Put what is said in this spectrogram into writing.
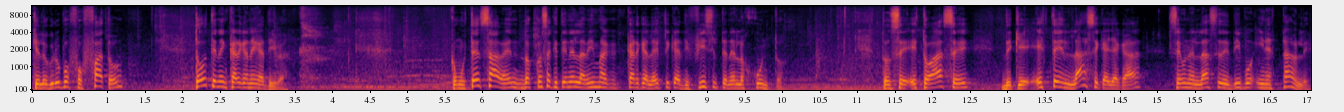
que los grupos fosfato, todos tienen carga negativa. Como ustedes saben, dos cosas que tienen la misma carga eléctrica es difícil tenerlos juntos. Entonces, esto hace de que este enlace que hay acá sea un enlace de tipo inestable.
